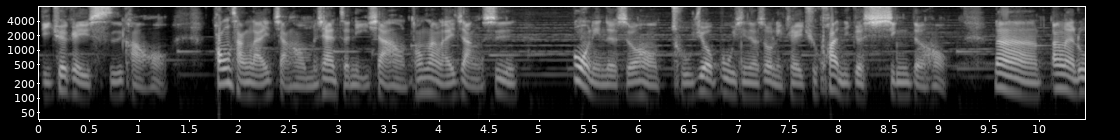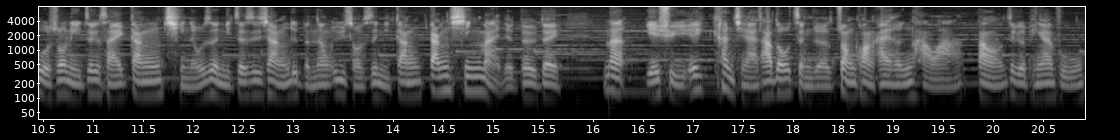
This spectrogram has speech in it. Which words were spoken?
的确可以思考哦。通常来讲哈，我们现在整理一下哈，通常来讲是。过年的时候，除旧布新的时候，你可以去换一个新的哈。那当然，如果说你这个才刚请的，或者你这是像日本那种玉手是你刚刚新买的，对不对？那也许诶看起来它都整个状况还很好啊。到这个平安符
